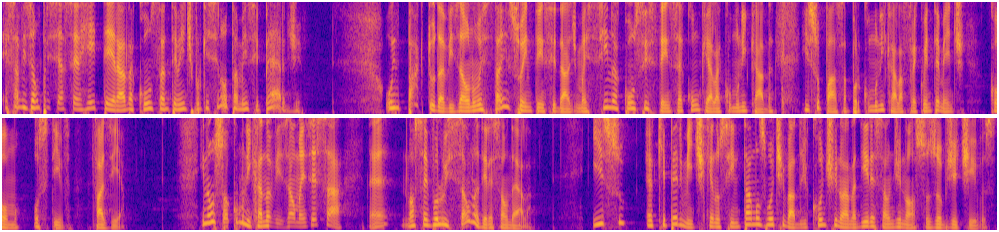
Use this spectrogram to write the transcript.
essa visão precisa ser reiterada constantemente, porque senão também se perde. O impacto da visão não está em sua intensidade, mas sim na consistência com que ela é comunicada. Isso passa por comunicá-la frequentemente, como o Steve fazia. E não só comunicando a visão, mas essa né, nossa evolução na direção dela. Isso é o que permite que nos sintamos motivados de continuar na direção de nossos objetivos,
